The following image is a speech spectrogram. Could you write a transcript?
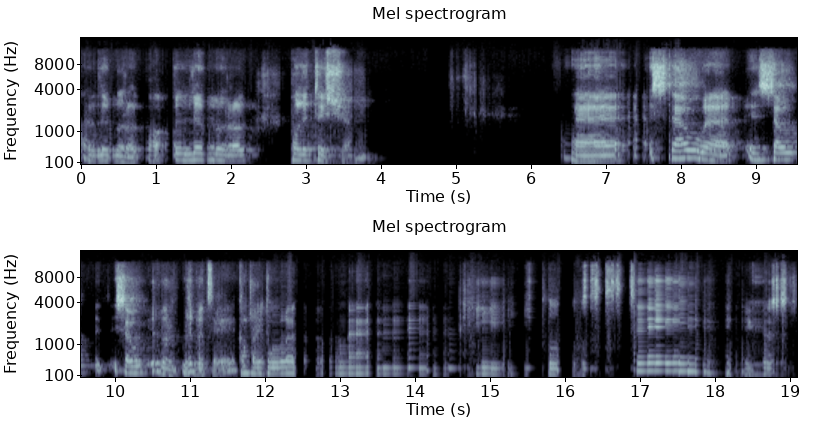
a liberal or a liberal politician. Uh, so, uh, so, so liberty, contrary to what people say, because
